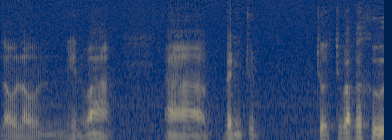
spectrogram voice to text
เราเราเห็นว่าอ่าเป็นจุดจุดที่ว่าก็คือ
